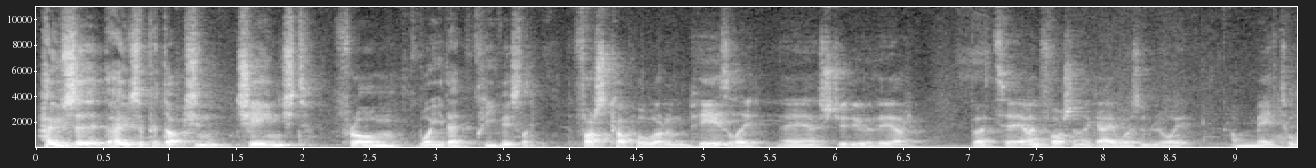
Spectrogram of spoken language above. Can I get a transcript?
How's the how's the production changed from what you did previously? The first couple were in Paisley, uh, a studio there, but uh, unfortunately the guy wasn't really a metal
